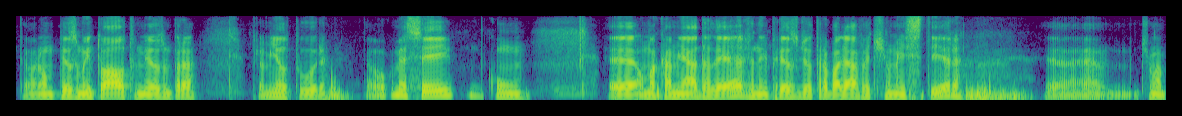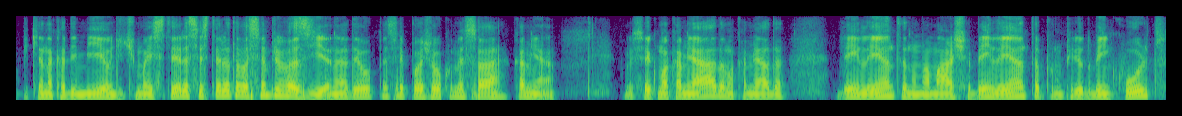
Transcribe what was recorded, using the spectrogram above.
Então era um peso muito alto mesmo para a minha altura. Então eu comecei com é, uma caminhada leve. Na empresa onde eu trabalhava tinha uma esteira. É, tinha uma pequena academia onde tinha uma esteira, essa esteira estava sempre vazia, né? Daí eu pensei, poxa, eu vou começar a caminhar. Comecei com uma caminhada, uma caminhada bem lenta, numa marcha bem lenta, por um período bem curto,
